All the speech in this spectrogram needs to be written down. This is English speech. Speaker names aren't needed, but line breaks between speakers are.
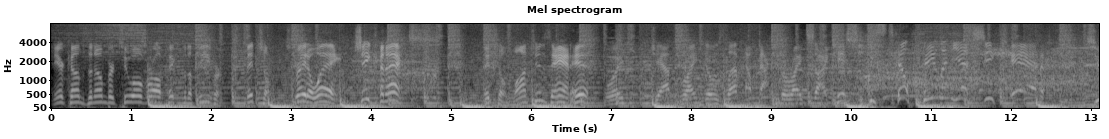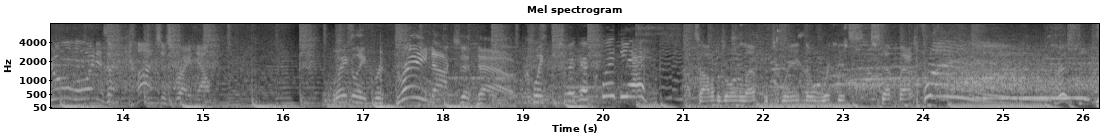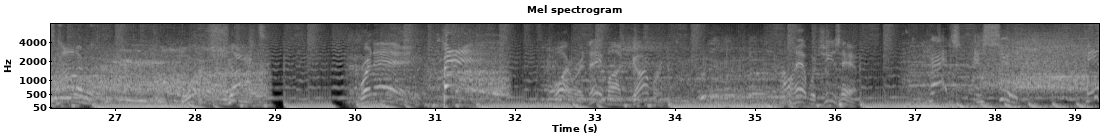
Here comes the number two overall pick for the Fever. Mitchell, straight away. She connects. Mitchell launches and hit.
Boyd jabs right, goes left, now back to the right side. Can she still feel it? Yes, she can. Jewell Loyd is unconscious right now.
Quigley for three knocks it down.
Quick trigger, Quigley.
Toliver going left between the wickets. Step back. Free! Kristi Toliver. What a shot.
Renee. Bang! Boy, Renee Montgomery. I'll have what she's had.
Catch and shoot.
